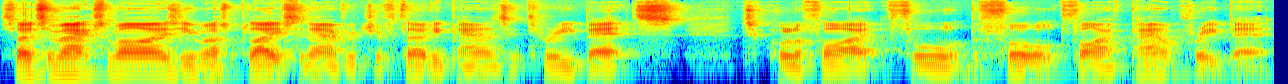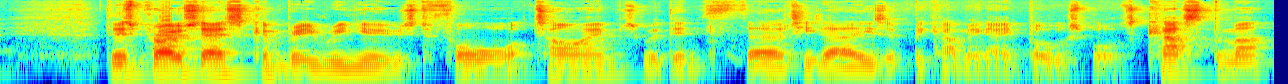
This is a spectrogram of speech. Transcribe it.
So to maximise, you must place an average of £30 in three bets to qualify for the full £5 free bet. This process can be reused four times within 30 days of becoming a Boyle Sports customer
